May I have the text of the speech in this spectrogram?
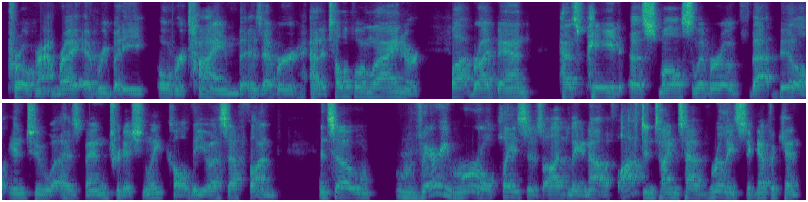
program, right? Everybody over time that has ever had a telephone line or bought broadband has paid a small sliver of that bill into what has been traditionally called the USF fund. And so, very rural places, oddly enough, oftentimes have really significant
